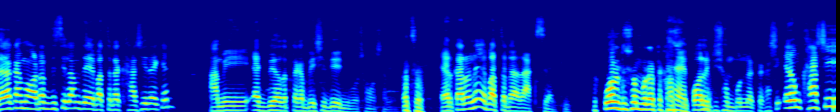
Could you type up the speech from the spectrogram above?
যাই হোক আমি অর্ডার দিছিলাম যে এই বাচ্চাটা খাসি রাখেন আমি এক দুই হাজার টাকা বেশি দিয়ে নিব সমস্যা নেই। আচ্ছা। এর কারণে এই বাচ্চাটা রাখছে আর কি কোয়ালিটি সম্পন্ন একটা খাসি। হ্যাঁ কোয়ালিটি সম্পন্ন একটা খাসি। এরকম খাসি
